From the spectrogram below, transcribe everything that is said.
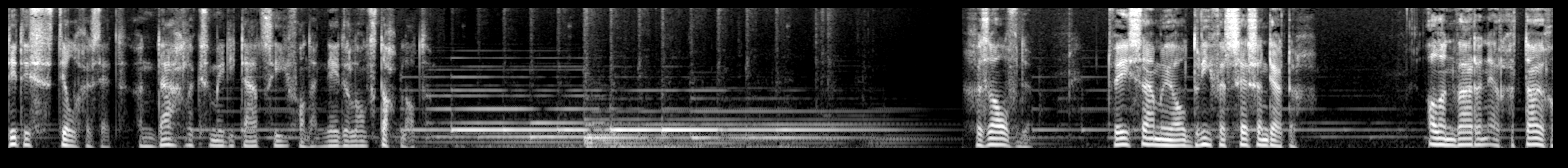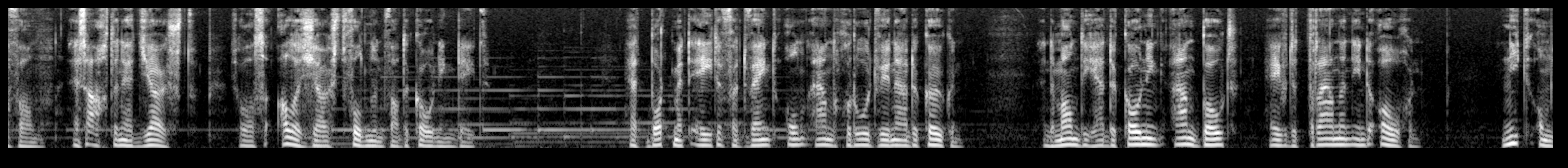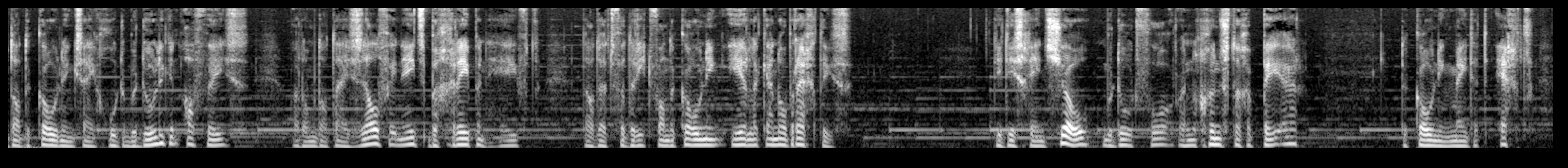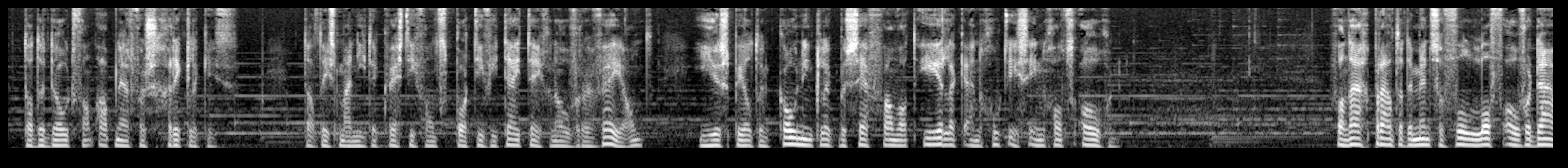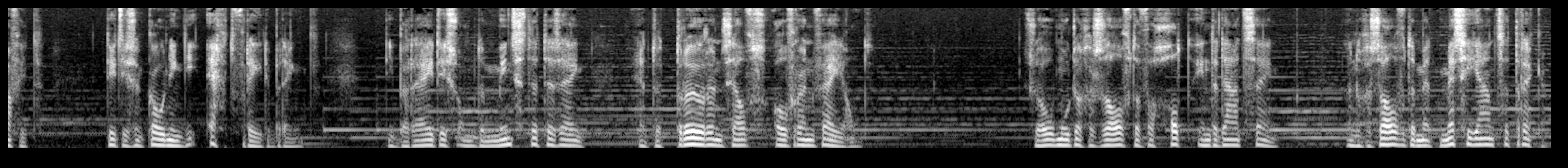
Dit is Stilgezet, een dagelijkse meditatie van het Nederlands Dagblad. Gezalfde, 2 Samuel 3 vers 36. Allen waren er getuigen van en ze achten het juist, zoals ze alles juist vonden van de koning deed. Het bord met eten verdwijnt onaangeroerd weer naar de keuken. En de man die het de koning aanbood, heeft de tranen in de ogen. Niet omdat de koning zijn goede bedoelingen afwees, maar omdat hij zelf ineens begrepen heeft dat het verdriet van de koning eerlijk en oprecht is. Dit is geen show bedoeld voor een gunstige PR. De koning meent het echt dat de dood van Abner verschrikkelijk is. Dat is maar niet een kwestie van sportiviteit tegenover een vijand. Hier speelt een koninklijk besef van wat eerlijk en goed is in Gods ogen. Vandaag praten de mensen vol lof over David. Dit is een koning die echt vrede brengt, die bereid is om de minste te zijn en te treuren zelfs over een vijand. Zo moet een gezalfde van God inderdaad zijn, een gezalfde met messiaanse trekken.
